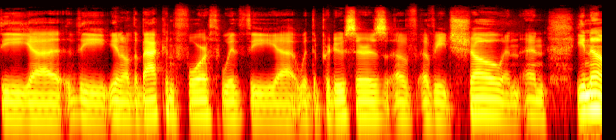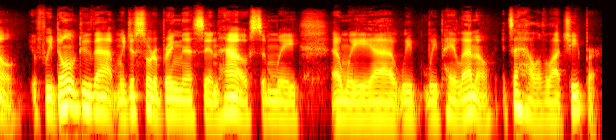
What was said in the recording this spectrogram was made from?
the uh, the you know the back and forth with the uh, with the producers of of each show, and and you know, if we don't do that, and we just sort of bring this in house, and we and we uh, we we pay Leno, it's a hell of a lot cheaper.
